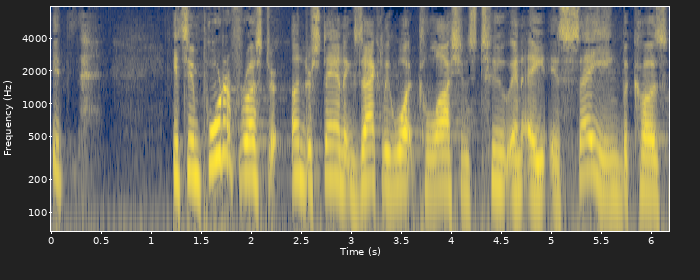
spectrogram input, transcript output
it, it's important for us to understand exactly what Colossians 2 and 8 is saying because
